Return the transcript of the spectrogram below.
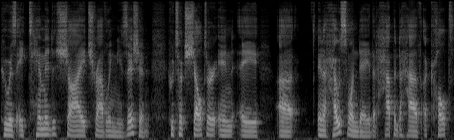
who is a timid, shy, traveling musician who took shelter in a uh, in a house one day that happened to have a cult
